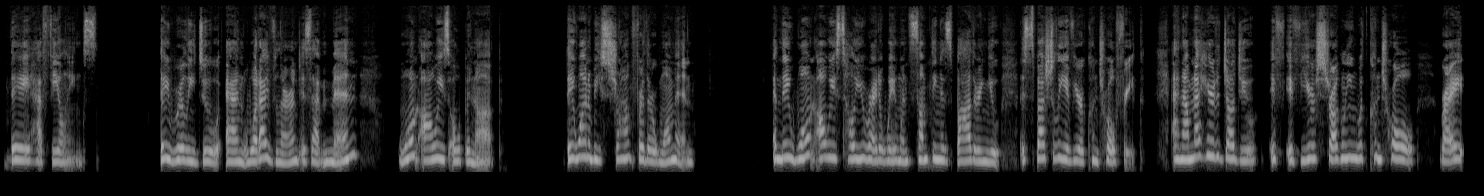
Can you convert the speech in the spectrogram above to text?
they have feelings. They really do. And what I've learned is that men won't always open up. They want to be strong for their woman. And they won't always tell you right away when something is bothering you, especially if you're a control freak. And I'm not here to judge you if if you're struggling with control, right?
